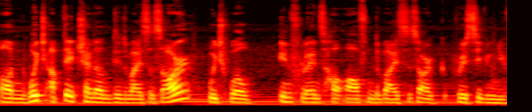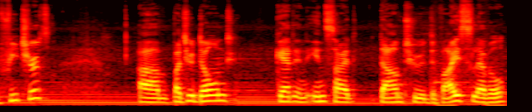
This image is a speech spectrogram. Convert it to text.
on which update channel the devices are, which will influence how often devices are receiving new features. Um, but you don't get an insight down to a device level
